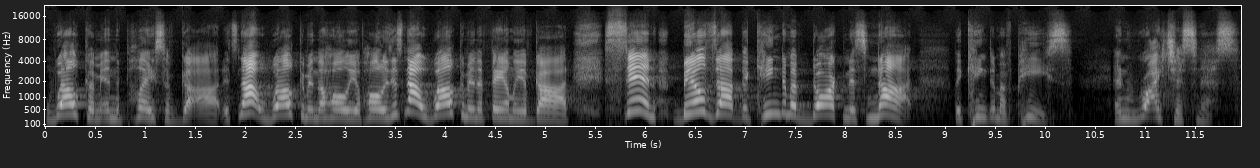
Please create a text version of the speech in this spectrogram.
welcome in the place of God. It's not welcome in the Holy of Holies. It's not welcome in the family of God. Sin builds up the kingdom of darkness, not the kingdom of peace and righteousness.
